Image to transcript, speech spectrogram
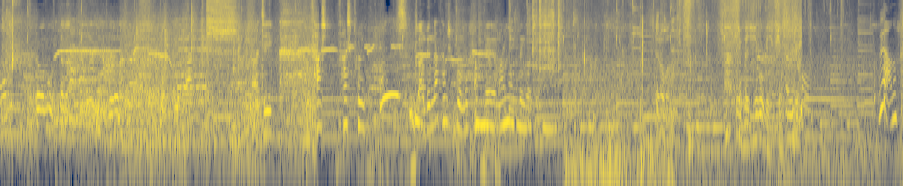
물 따고 들어가고 이따가 아직 40 40초 안 됐나? 30초 정도? 네, 많이 하신 것 같아요. 때려봐. 잘 쉬고 계십시오. 왜 안 없어?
